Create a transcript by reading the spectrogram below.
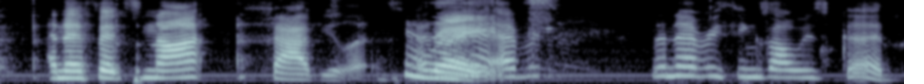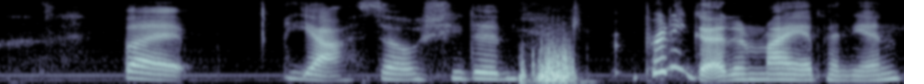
and if it's not fabulous And then Right. every- then everything's always good but yeah so she did pretty good in my opinion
